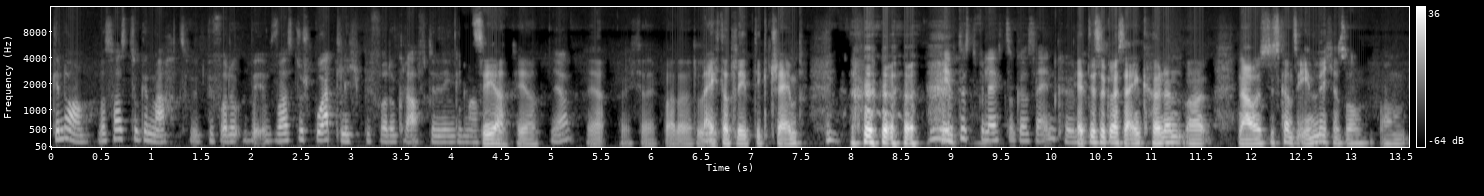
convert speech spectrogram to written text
genau. Was hast du gemacht, bevor du, warst du sportlich, bevor du Krafttraining gemacht hast? Sehr, ja. Ja? Ja, ich war der Leichtathletik-Champ. Hättest vielleicht sogar sein können. Hätte sogar sein können. äh, Na, aber es ist ganz ähnlich. Also ähm,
